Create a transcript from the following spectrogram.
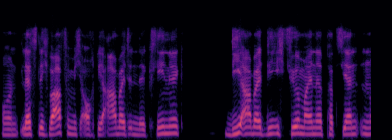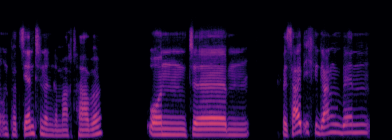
Und letztlich war für mich auch die Arbeit in der Klinik die Arbeit, die ich für meine Patienten und Patientinnen gemacht habe. Und ähm, weshalb ich gegangen bin,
